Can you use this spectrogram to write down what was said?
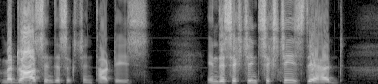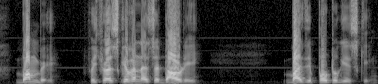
Madras in the 1630s. In the 1660s, they had Bombay, which was given as a dowry by the Portuguese king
